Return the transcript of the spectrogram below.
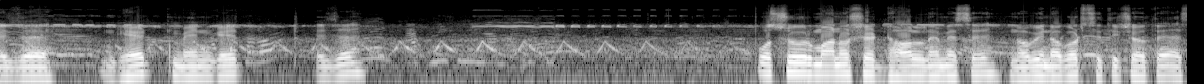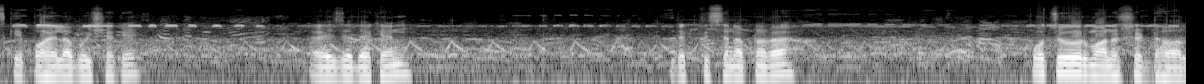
এই যে গেট মেন গেট এই যে প্রচুর মানুষের ঢল নেমেছে নবীনগর স্মৃতিসৌধে আজকে পহেলা বৈশাখে। এই যে দেখেন, দেখতেছেন আপনারা? প্রচুর মানুষের ঢল।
